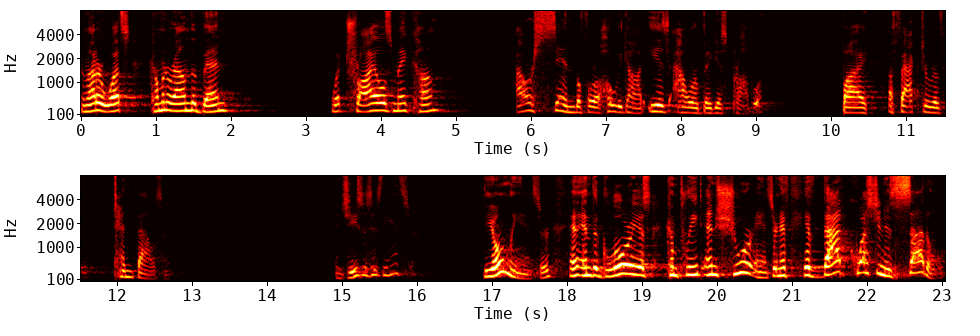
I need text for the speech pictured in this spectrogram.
no matter what's coming around the bend, what trials may come, our sin before a holy God is our biggest problem by a factor of 10,000. And Jesus is the answer, the only answer, and, and the glorious, complete, and sure answer. And if, if that question is settled,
